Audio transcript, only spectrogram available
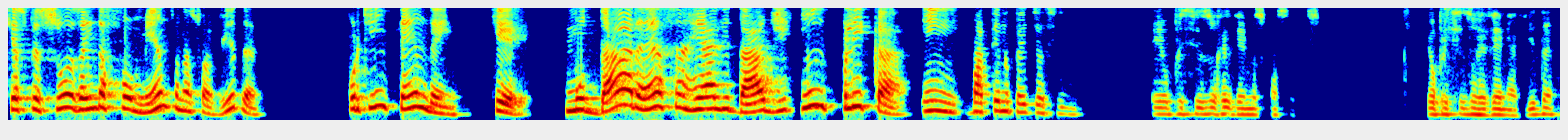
que as pessoas ainda fomentam na sua vida, porque entendem que mudar essa realidade implica em bater no peito e dizer assim: eu preciso rever meus conceitos, eu preciso rever minha vida,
